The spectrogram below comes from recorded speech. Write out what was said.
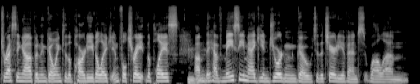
dressing up and then going to the party to like infiltrate the place. Um, they have Macy, Maggie, and Jordan go to the charity event while um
